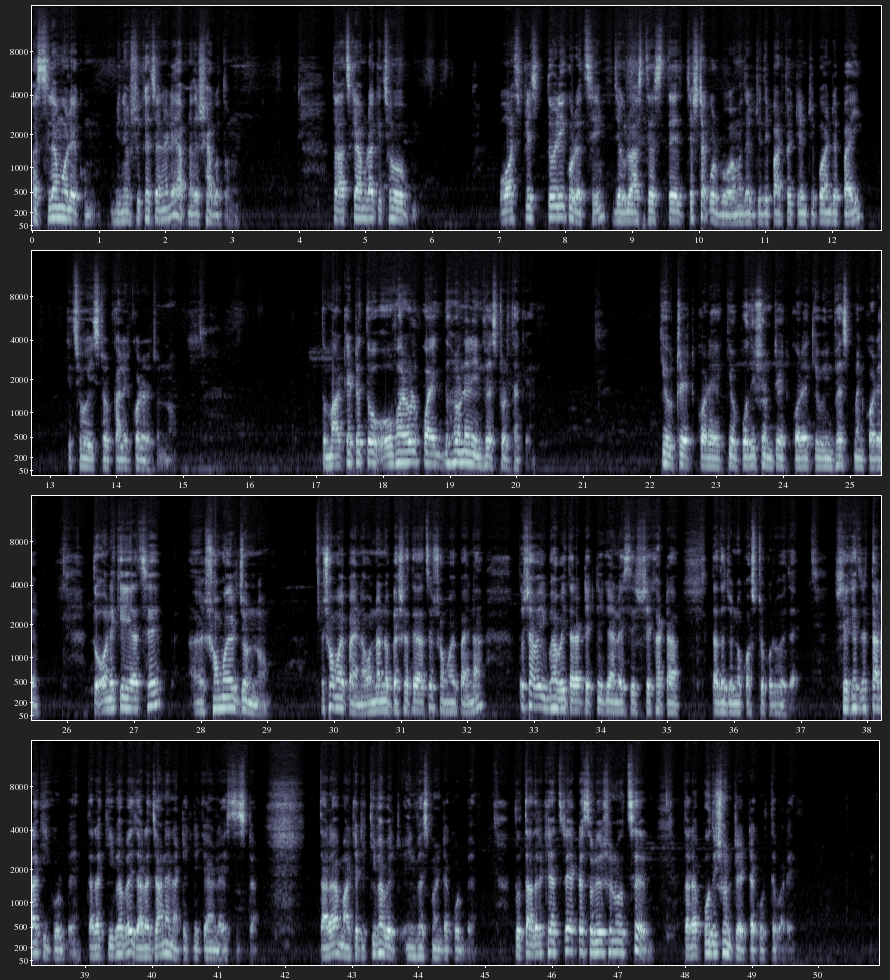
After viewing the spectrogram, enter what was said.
আসসালামু আলাইকুম, বিনিয়োগ শিক্ষা চ্যানেলে আপনাদের স্বাগতম। তো আজকে আমরা কিছু ওয়াচ প্লেস তৈরি করেছি, যেগুলো আস্তে আস্তে চেষ্টা করব আমাদের যদি পারফেক্ট এন্ট্রি পয়েন্টে পাই কিছু স্টোর কালেক্ট করার জন্য। তো মার্কেটে তো ওভারঅল কয়েক ধরনের ইনভেস্টর থাকে। কেউ ট্রেড করে, কেউ পজিশন ট্রেড করে, কেউ ইনভেস্টমেন্ট করে। তো অনেকেই আছে সময়ের জন্য। সময় পায় না, অন্যান্য পেশাতে আছে, সময় পায় না। তো স্বাভাবিকভাবেই তারা টেকনিক অ্যানালাইসিস শেখাটা তাদের জন্য কষ্টকর হয়ে যায়। সেক্ষেত্রে তারা কি করবে? তারা কীভাবে, যারা জানে না টেকনিক অ্যানালাইসিসটা তারা মার্কেটে কীভাবে ইনভেস্টমেন্টটা করবে? তো তাদের ক্ষেত্রে একটা সলিউশন হচ্ছে, তারা পজিশন ট্রেডটা করতে পারে।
